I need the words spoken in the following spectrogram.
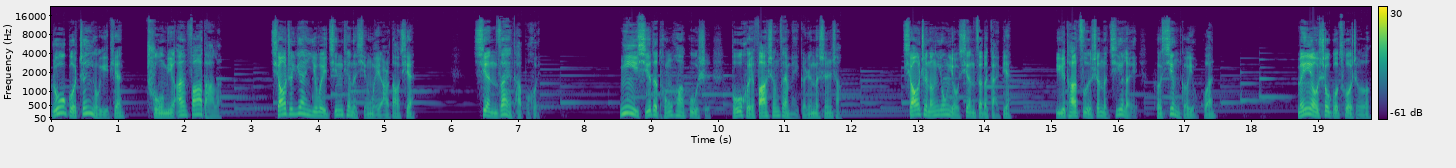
如果真有一天楚明安发达了，乔治愿意为今天的行为而道歉。现在他不会。逆袭的童话故事不会发生在每个人的身上。乔治能拥有现在的改变，与他自身的积累和性格有关。没有受过挫折，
